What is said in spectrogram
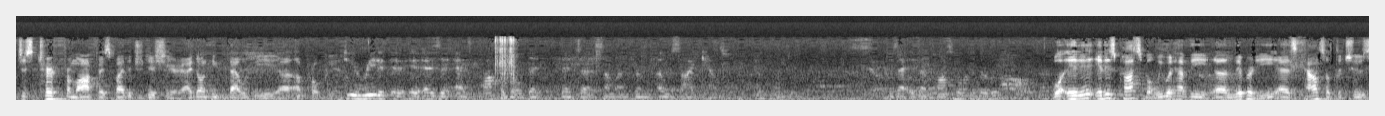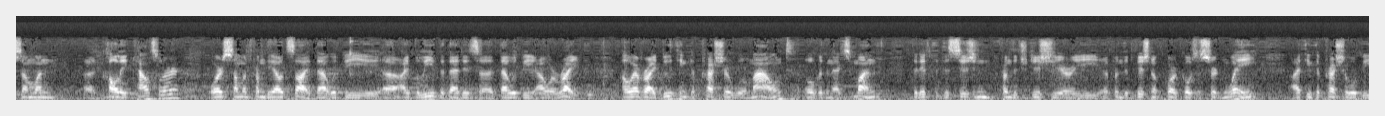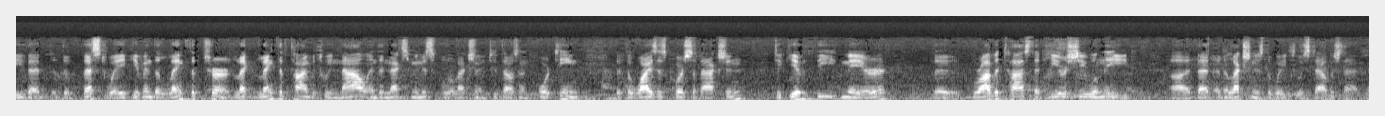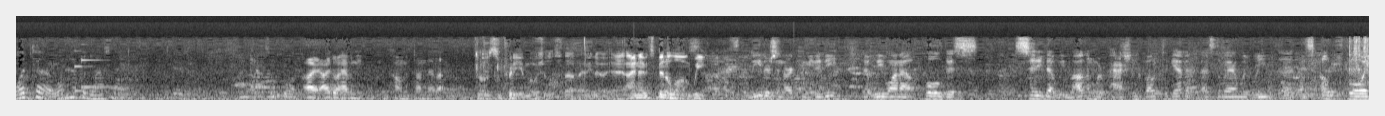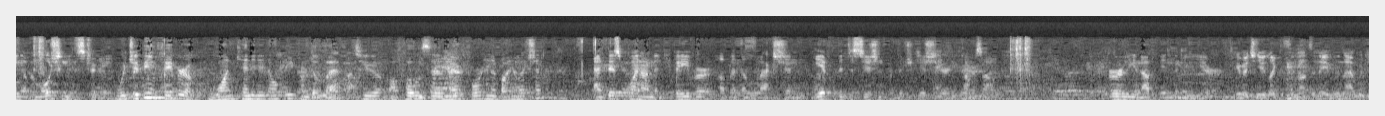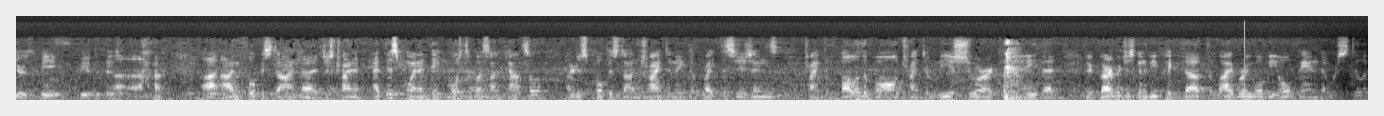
just turfed from office by the judiciary. I don't think that, that would be uh, appropriate. Do you read it uh, uh, as, as possible that, that uh, someone from outside council? Is that, is that possible under the rule? Well, it, it is possible. We would have the uh, liberty as council to choose someone, uh, colleague councillor, or someone from the outside. That would be, uh, I believe that that is, uh, that would be our right. However, I do think the pressure will mount over the next month that if the decision from the judiciary, uh, from the Divisional Court goes a certain way, I think the pressure will be that the best way, given the length of term, le- length of time between now and the next municipal election in 2014, that the wisest course of action to give the mayor the gravitas that he or she will need, uh, that an election is the way to establish that. What, uh, what happened last night on council floor? I, I don't have any comment on that. Oh, it's some pretty emotional stuff. I mean, uh, I know it's been a long week. It's the leaders in our community that we want to hold this city that we love and we're passionate about together. That's the way I would read uh, this outflowing of emotion yesterday. Would you be in favor of one candidate only from the left to oppose uh, Mayor Ford in a by-election? At this point, I'm in favor of an election if the decision from the judiciary comes out early enough in the new year. You mentioned you'd like to see lots of names, and that would yours be be a potential? Uh, I- I'm focused on uh, just trying to, at this point, I think most of us on council are just focused on trying to make the right decisions, trying to follow the ball, trying to reassure our community that their garbage is going to be picked up, the library will be open, that we're still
